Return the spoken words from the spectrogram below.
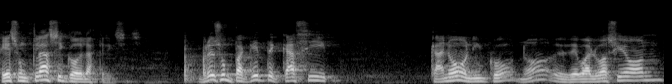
Es un clásico de las crisis. Pero es un paquete casi canónico ¿no? de devaluación,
